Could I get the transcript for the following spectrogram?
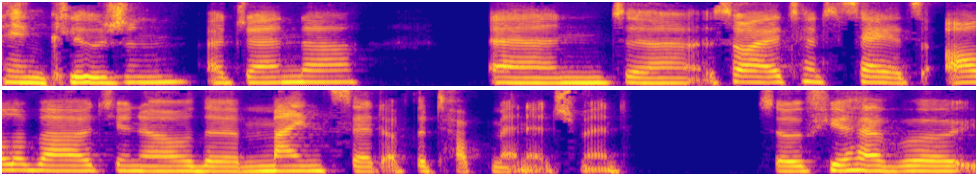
inclusion agenda. And uh, so I tend to say it's all about, you know, the mindset of the top management. So if you have a,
